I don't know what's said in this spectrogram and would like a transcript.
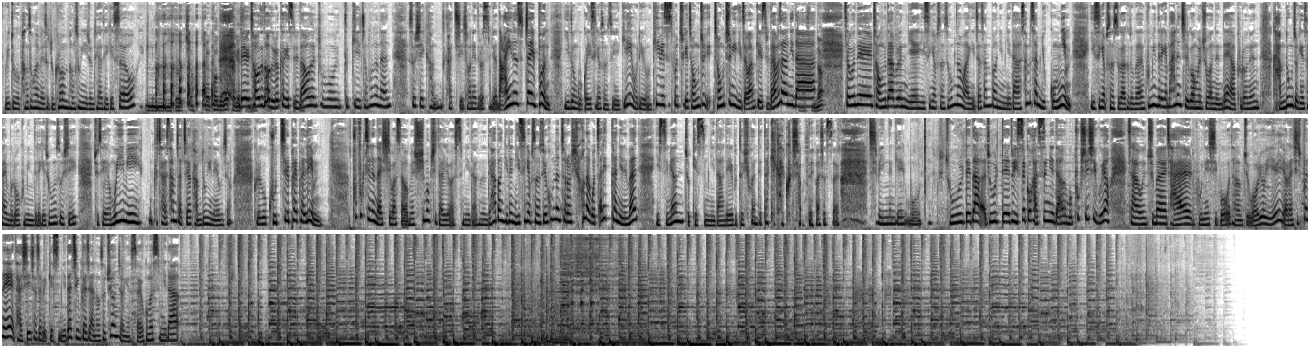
우리도 방송하면서 좀 그런 방송이 좀 돼야 되겠어요. 음, 그렇죠. 제가 더 노력하겠습니다. 네, 저도 더 노력하겠습니다. 오늘 좀 뭐 듣기 참 훈훈한 소식 같이 전해 들었습니다. 나이는 숫자일 뿐 이동국과 이승엽 선수 얘기 우리 KBS 스포츠계 정주, 정충희 기자와 함께했습니다. 감사합니다. 고맙습니다. 자, 오늘 정답은 예 이승엽 선수 홈런 왕이자 3번입니다. 3360님 이승엽 선수가 그동안 국민들에게 많은 즐거움을 주었는데 앞으로 앞으로는 감동적인 삶으로 국민들에게 좋은 소식 주세요. 뭐 이미 그 삶 자체가 감동이네요. 그죠? 그리고 9788님, 푹푹 찌는 날씨와 싸우며 쉼없이 달려왔습니다. 그런데 하반기는 이승엽 선수의 홈런처럼 시원하고 짜릿한 일만 있으면 좋겠습니다. 내일부터 휴가인데 딱히 갈 곳이 없네요. 하셨어요. 집에 있는 게 뭐 좋을 때다, 좋을 때도 있을 것 같습니다. 뭐 푹 쉬시고요. 자, 오늘 주말 잘 보내시고 다음 주 월요일 11시 10분에 다시 찾아뵙겠습니다. 지금까지 아나운서 최 최현정이었어요. 고맙습니다.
